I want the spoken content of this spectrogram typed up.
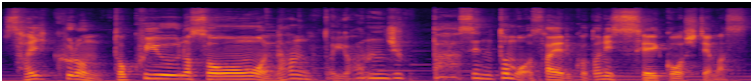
サイクロン特有の騒音をなんと40%も抑えることに成功してます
